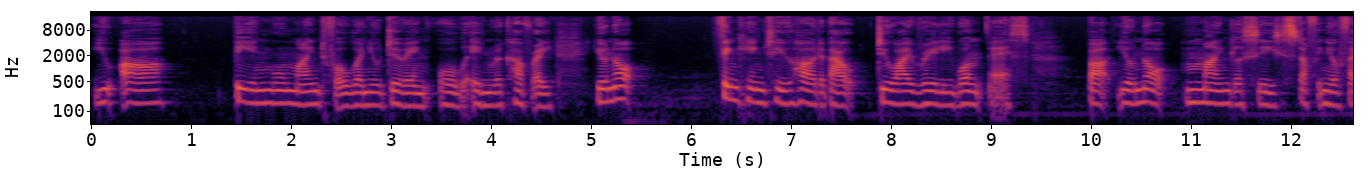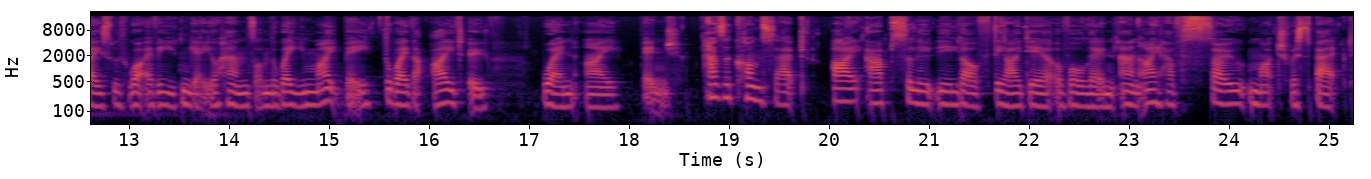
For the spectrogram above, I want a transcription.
you are being more mindful when you're doing all in recovery. You're not thinking too hard about, do I really want this? But you're not mindlessly stuffing your face with whatever you can get your hands on the way you might be, the way that I do when I binge. As a concept, I absolutely love the idea of all in, and I have so much respect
